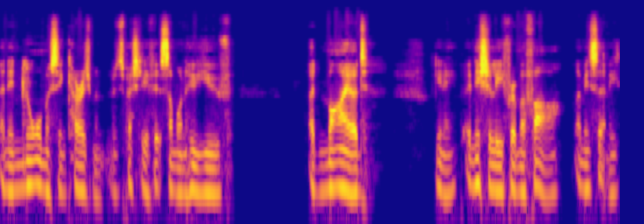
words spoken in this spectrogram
an enormous encouragement, especially if it's someone who you've admired, you know, initially from afar. I mean, certainly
